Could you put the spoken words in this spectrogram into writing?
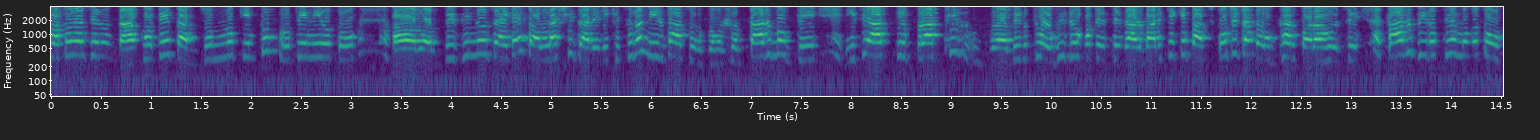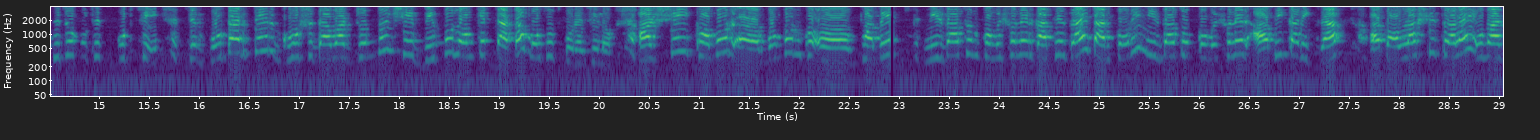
ঘটনা যেন না ঘটে, তার জন্য কিন্তু প্রতিনিয়ত বিভিন্ন জায়গায় তল্লাশি জারি রেখেছিল নির্বাচন কমিশন। তার মধ্যে এই যে আজকে প্রার্থীর বিরুদ্ধে অভিযোগ উঠেছে, যার বাড়ি থেকে পাঁচ কোটি টাকা উদ্ধার করা হয়েছে, তার বিরুদ্ধে মূলত অভিযোগ উঠে, উঠছে যে ভোটারদের ঘুষ দেওয়ার জন্যই সে বিপুল অঙ্কের টাকা মজুত করেছিল। আর সেই খবর গোপন ভাবে নির্বাচন কমিশনের কাছে যায়। তারপরে নির্বাচন কমিশনের আধিকারিকরা তল্লাশি চালায় ওনার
